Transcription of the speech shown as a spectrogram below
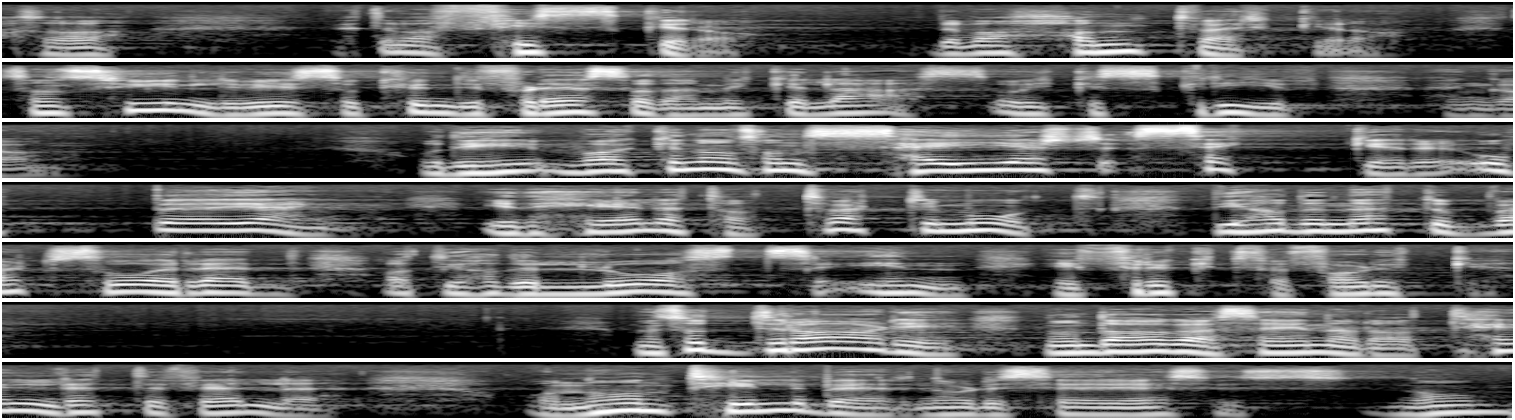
Altså, Det var fiskere. Det var håndverkere. Sannsynligvis så kunne de fleste av dem ikke lese og ikke skrive engang. Og de var ikke noen sånn seierssikre oppgjeng i det hele tatt. Tvert imot. De hadde nettopp vært så redd at de hadde låst seg inn i frykt for folket. Men så drar de noen dager senere da, til dette fjellet, og noen tilber når de ser Jesus. Noen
